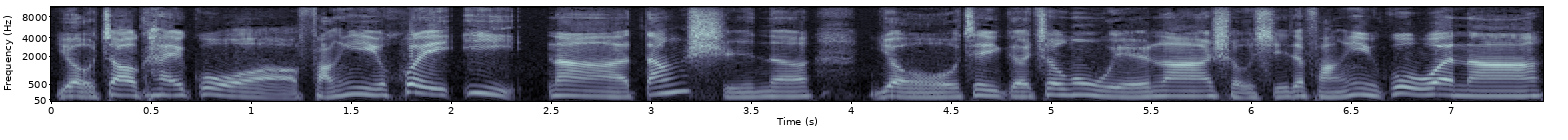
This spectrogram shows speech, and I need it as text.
有召开过防疫会议。那当时呢，有这个政务委员啦、首席的防疫顾问啦，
